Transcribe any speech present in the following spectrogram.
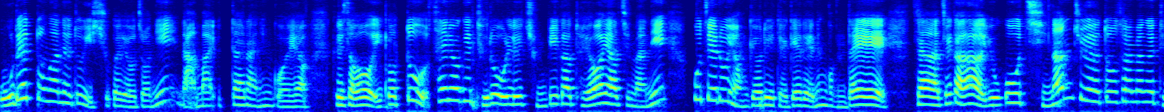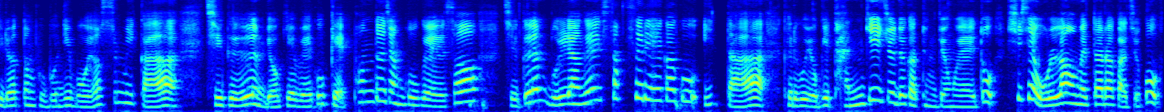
오랫동안에도 이슈가 여전히 남아 있다라는 거예요. 그래서 이것도 세력이 들어올릴 준비가 되어야지만이 호재로 연결이 되게 되는 건데, 자, 제가 요거 지난주에도 설명을 드렸던 부분이 뭐였습니까? 지금 여기에 외국계 펀드 장국에서 지금 물량을 싹쓸이 해가고 있다. 그리고 여기 단기주들 같은 경우에도 시세 올라옴에 따라 가지고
